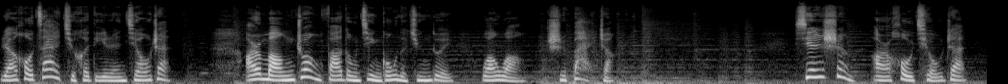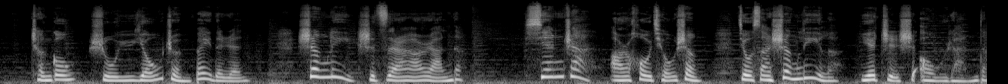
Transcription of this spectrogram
然后再去和敌人交战，而莽撞发动进攻的军队往往是败仗。先胜而后求战，成功属于有准备的人，胜利是自然而然的。先战而后求胜，就算胜利了，也只是偶然的。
